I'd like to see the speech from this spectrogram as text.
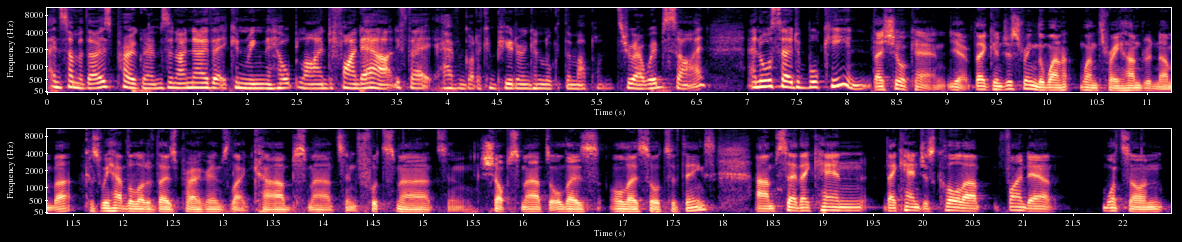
and some of those programs. And I know they can ring the helpline to find out if they haven't got a computer and can look them up on through our website, and also to book in. They sure can. Yeah, they can just ring the one one three hundred number because we have a lot of those programs like Carb Smarts and Foot Smarts and Shop Smarts, all those all those sorts of things things. Um, so they can they can just call up, find out what's on,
